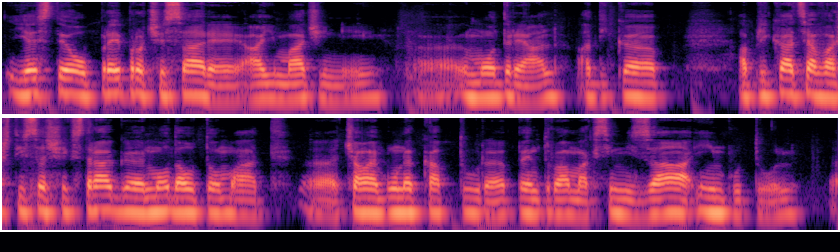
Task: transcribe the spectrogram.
este o preprocesare a imaginii uh, în mod real, adică aplicația va ști să-și extragă în mod automat uh, cea mai bună captură pentru a maximiza inputul uh,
